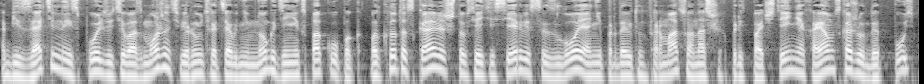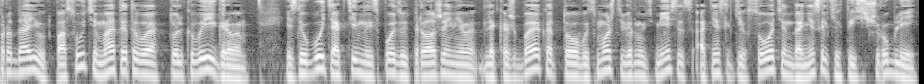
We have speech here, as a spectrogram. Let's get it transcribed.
Обязательно используйте возможность вернуть хотя бы немного денег с покупок. Вот кто-то скажет, что все эти сервисы зло, и они продают информацию о наших предпочтениях, а я вам скажу, да пусть продают. По сути, мы от этого только выигрываем. Если вы будете активно использовать приложение для кэшбэка, то вы сможете вернуть месяц от нескольких сотен до нескольких тысяч рублей.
